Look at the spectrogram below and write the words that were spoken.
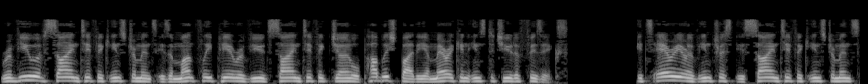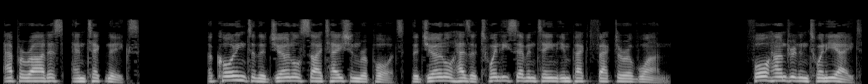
Review of Scientific Instruments is a monthly peer-reviewed scientific journal published by the American Institute of Physics. Its area of interest is scientific instruments, apparatus, and techniques. According to the Journal Citation Reports, the journal has a 2017 impact factor of 1.428.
